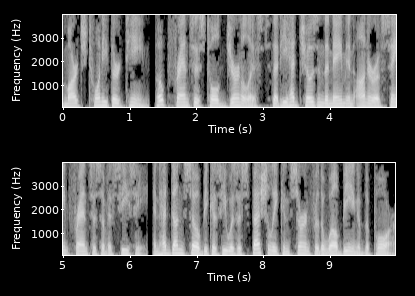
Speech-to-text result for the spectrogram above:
March 2013, Pope Francis told journalists that he had chosen the name in honor of Saint Francis of Assisi, and had done so because he was especially concerned for the well-being of the poor.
